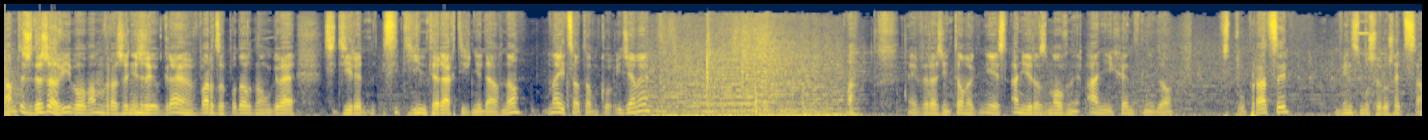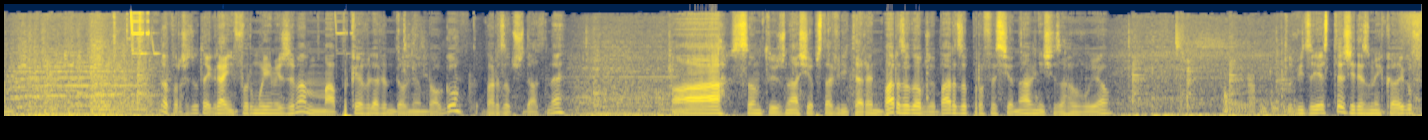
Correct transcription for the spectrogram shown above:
Mam też déjà vu, bo mam wrażenie, że grałem w bardzo podobną grę City, City Interactive niedawno. No i co Tomku, idziemy? A, najwyraźniej Tomek nie jest ani rozmowny, ani chętny do współpracy, więc muszę ruszać sam. No proszę, tutaj gra informuje mnie, że mam mapkę w lewym dolnym rogu, to bardzo przydatne. A, są tu już nasi, obstawili teren, bardzo dobrze, bardzo profesjonalnie się zachowują. Tu widzę, jest też jeden z moich kolegów.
